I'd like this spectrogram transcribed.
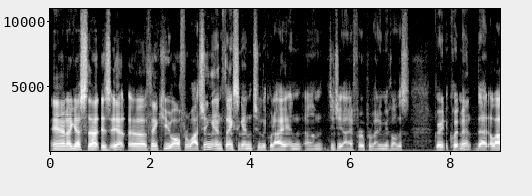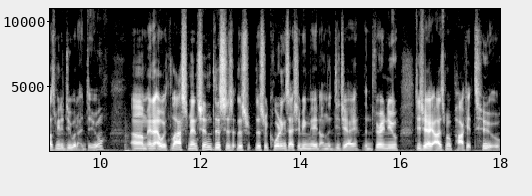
And I guess that is it. Uh, thank you all for watching, and thanks again to Liquid Eye and um, DJI for providing me with all this great equipment that allows me to do what I do. Um, and oh, last mentioned, this is this this recording is actually being made on the DJI, the very new DJI Osmo Pocket 2,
